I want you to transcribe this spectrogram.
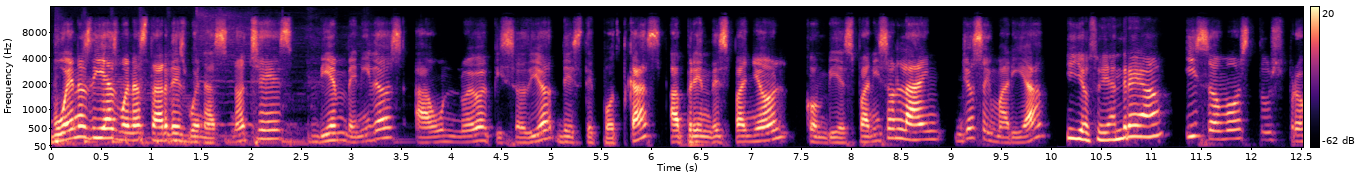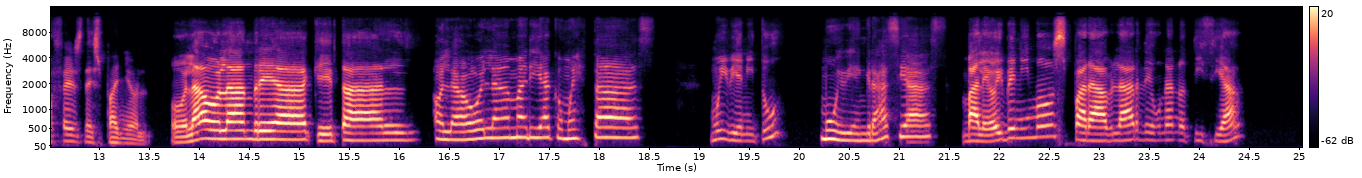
Buenos días, buenas tardes, buenas noches. Bienvenidos a un nuevo episodio de este podcast Aprende Español con Spanish Online. Yo soy María. Y yo soy Andrea. Y somos tus profes de español. Hola, hola Andrea, ¿qué tal? Hola, hola María, ¿cómo estás? Muy bien, ¿y tú? Muy bien, gracias. Vale, hoy venimos para hablar de una noticia,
